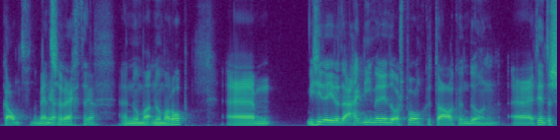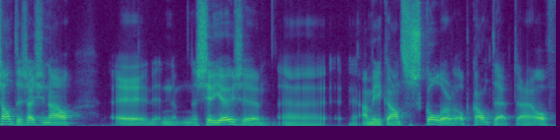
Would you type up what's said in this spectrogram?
Kant, van de mensenrechten, ja, noem, maar, noem maar op. Um, je ziet dat je dat eigenlijk niet meer in de oorspronkelijke taal kunt doen. het interessante is als je nou een, serieuze uh, Amerikaanse scholar op kant hebt, hè, of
